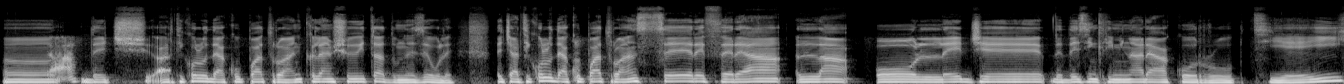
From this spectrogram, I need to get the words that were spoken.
Uh, da. Deci, articolul de acum patru ani, că le-am și uitat, Dumnezeule. Deci, articolul de acum patru ani se referea la o lege de dezincriminare a corupției,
